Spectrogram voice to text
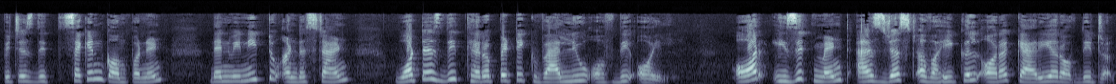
which is the second component, then we need to understand what is the therapeutic value of the oil or is it meant as just a vehicle or a carrier of the drug.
